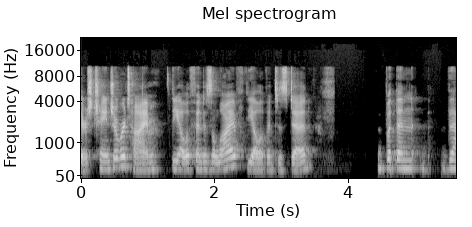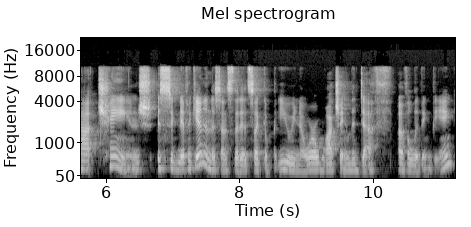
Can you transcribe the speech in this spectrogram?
There's change over time. The elephant is alive, the elephant is dead. But then that change is significant in the sense that it's like, you, you know, we're watching the death of a living being.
